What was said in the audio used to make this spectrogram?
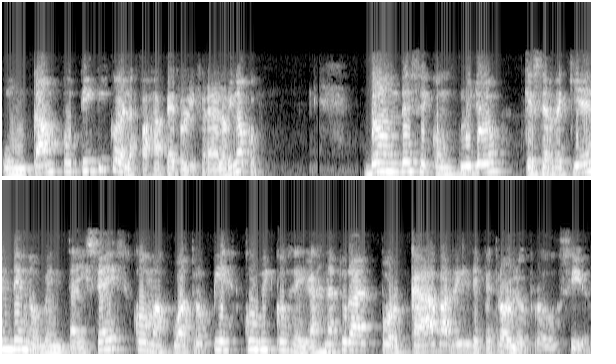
un campo típico de la faja petrolífera del Orinoco, donde se concluyó que se requieren de 96,4 pies cúbicos de gas natural por cada barril de petróleo producido.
